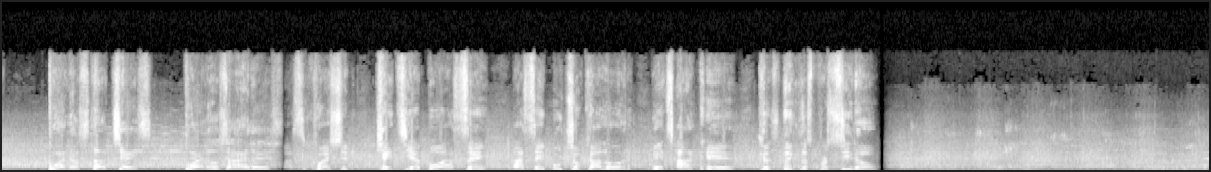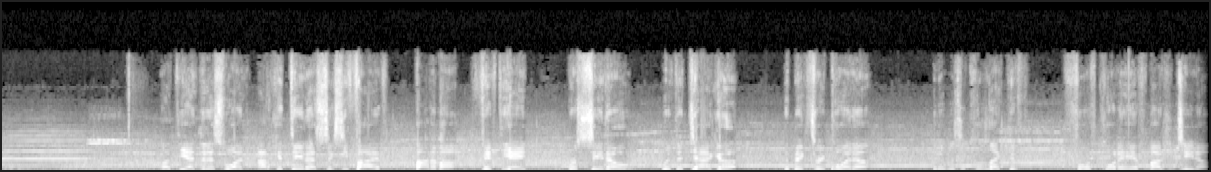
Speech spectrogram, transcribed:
Buenos noches! Buenos Aires! That's the question. Que tiempo hace? Hace mucho calor. It's hot here because Nicholas Brussino. At the end of this one, Argentina 65, Panama 58. Brussino with the dagger, the big three-pointer. But it was a collective fourth quarter here from Argentina.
